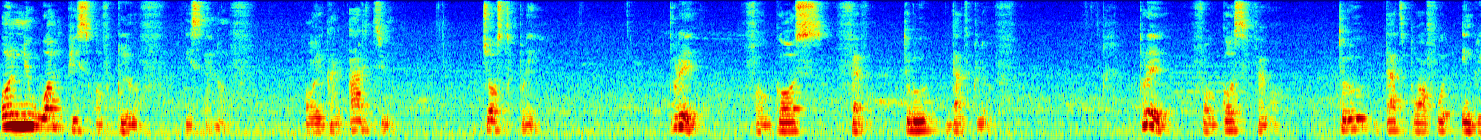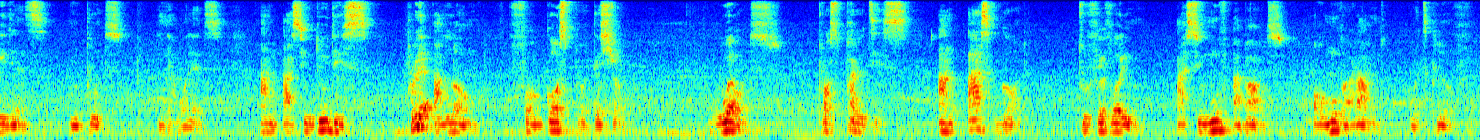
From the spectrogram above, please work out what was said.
Only one piece of clove is enough. Or you can add two. Just pray. Pray for god's favor through that clove pray for god's favor through that powerful ingredients you put in your wallet. And as you do this pray along for god's protection wealth prosperities and ask god to favor you as you move about or move around with clove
